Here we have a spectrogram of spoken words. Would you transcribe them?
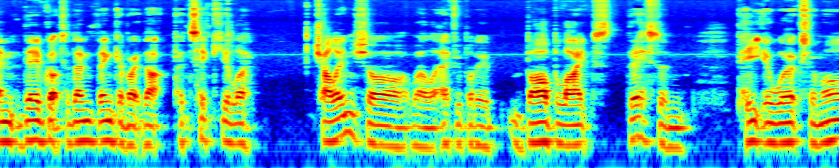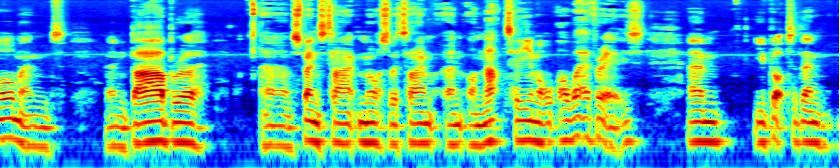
and they've got to then think about that particular challenge. Or well, everybody, Bob likes this, and Peter works from home, and and Barbara um, spends time most of the time on, on that team, or, or whatever it is. Um, you've got to then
